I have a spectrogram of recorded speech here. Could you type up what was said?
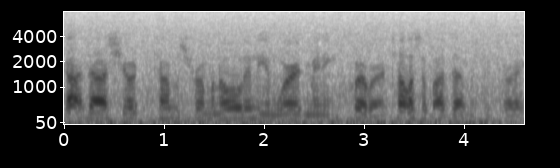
Ga'da:šo:t comes from an old Indian word meaning quiver. Tell us about that, Mr. Curry.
